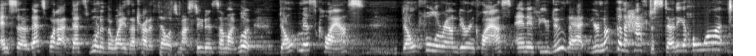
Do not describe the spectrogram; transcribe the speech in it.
And so that's what I, that's one of the ways I try to sell it to my students. I'm like, look, don't miss class. Don't fool around during class. And if you do that, you're not going to have to study a whole lot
